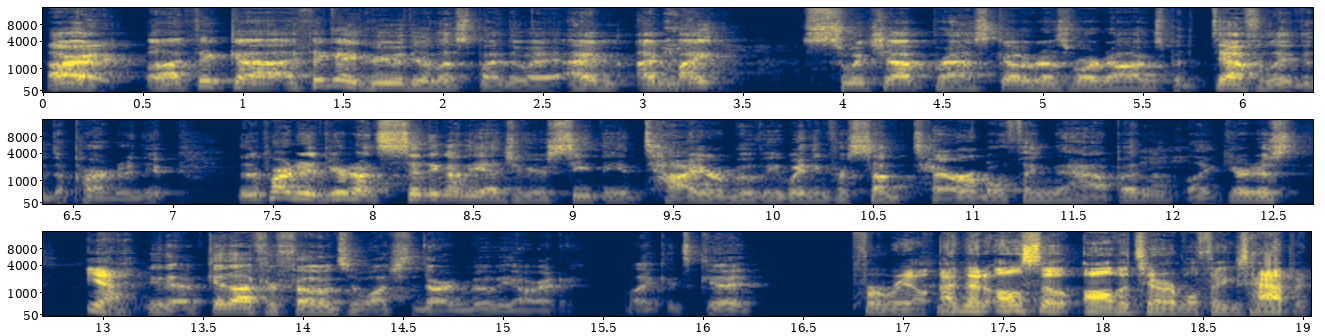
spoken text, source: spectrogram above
All right. Well, I think uh, I think I agree with your list. By the way, I I might switch up Brasco and Reservoir Dogs, but definitely The Departed. You, the Departed, if you're not sitting on the edge of your seat the entire movie waiting for some terrible thing to happen, like you're just yeah, you know, get off your phones and watch the darn movie already. Like it's good for real. And then also all the terrible things happen,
